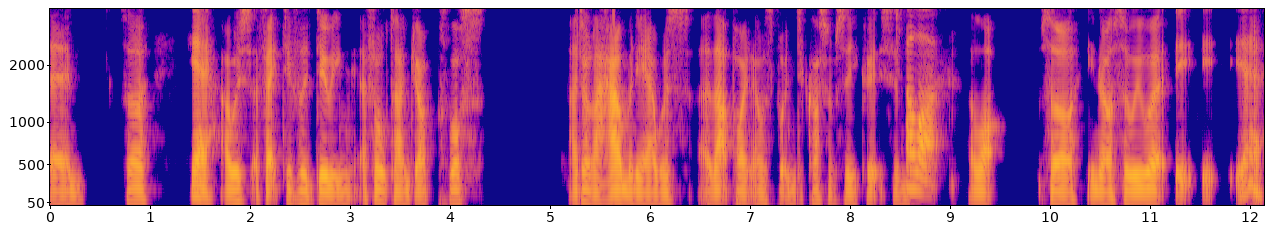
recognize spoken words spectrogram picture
Um, so yeah, I was effectively doing a full time job plus I don't know how many hours at that point I was putting into classroom secrets. And a lot. A lot. So, you know, so we were, it, it, yeah,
